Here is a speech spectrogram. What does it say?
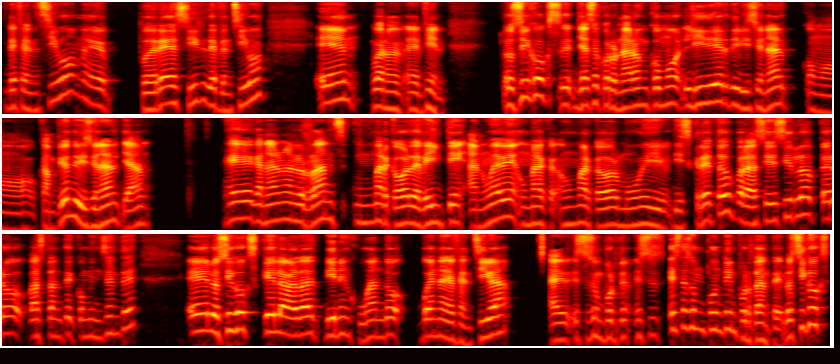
defensivo, me podría decir, defensivo. Em, bueno, en fin. Los Seahawks ya se coronaron como líder divisional, como campeón divisional, ya. Eh, ganaron a los Rams un marcador de 20 a 9, un, un, marcador muy discreto, por así decirlo, pero bastante convincente. Eh, los Seahawks que la verdad vienen jugando buena defensiva, este es, un punto, este, este es un punto importante. Los Seahawks,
